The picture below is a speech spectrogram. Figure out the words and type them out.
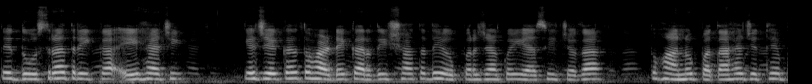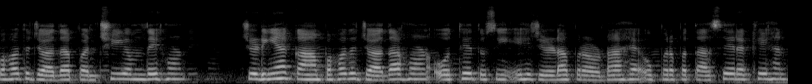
ਤੇ ਦੂਸਰਾ ਤਰੀਕਾ ਇਹ ਹੈ ਜੀ ਕਿ ਜੇਕਰ ਤੁਹਾਡੇ ਘਰ ਦੀ ਛੱਤ ਦੇ ਉੱਪਰ ਜਾਂ ਕੋਈ ਐਸੀ ਜਗ੍ਹਾ ਤੁਹਾਨੂੰ ਪਤਾ ਹੈ ਜਿੱਥੇ ਬਹੁਤ ਜ਼ਿਆਦਾ ਪੰਛੀ ਆਉਂਦੇ ਹੋਣ, ਚਿੜੀਆਂ ਕਾਂ ਬਹੁਤ ਜ਼ਿਆਦਾ ਹੋਣ, ਉੱਥੇ ਤੁਸੀਂ ਇਹ ਜਿਹੜਾ ਪਰੌਂਠਾ ਹੈ ਉੱਪਰ ਪਤਾਸੇ ਰੱਖੇ ਹਨ।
